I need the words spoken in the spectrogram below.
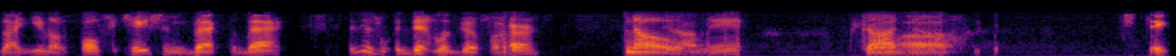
like, you know, altercations back to back, it just it didn't look good for her. No. You know what I mean? God So, no. uh, they,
